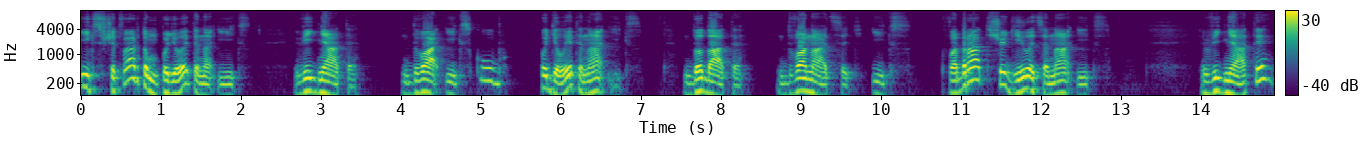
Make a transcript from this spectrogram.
Х в четвертому поділити на х. Відняти 2х куб поділити на х. Додати 12х квадрат, що ділиться на х. Відняти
